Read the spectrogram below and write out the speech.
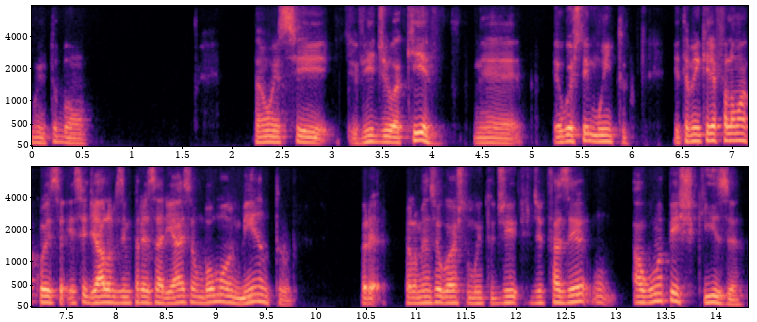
Muito bom. Então, esse vídeo aqui, né, eu gostei muito. E também queria falar uma coisa: esse Diálogos Empresariais é um bom momento, pra- pelo menos eu gosto muito, de, de fazer um- alguma pesquisa,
